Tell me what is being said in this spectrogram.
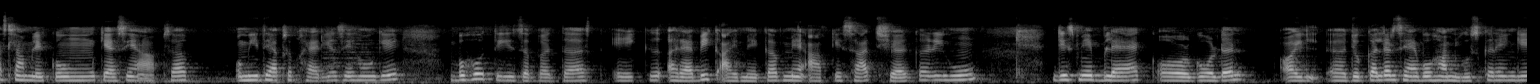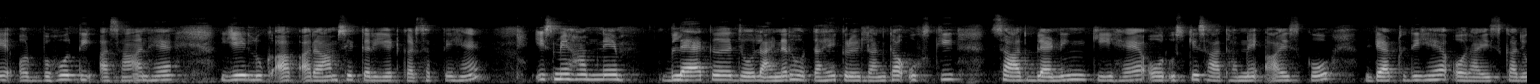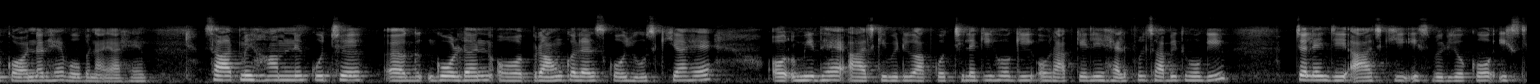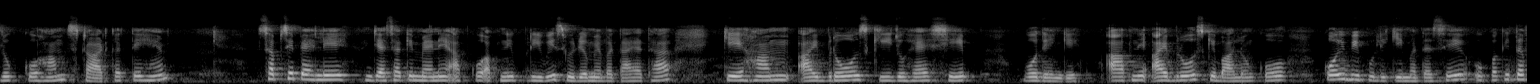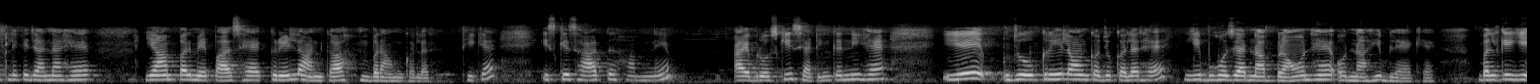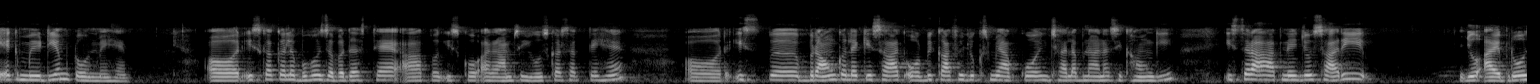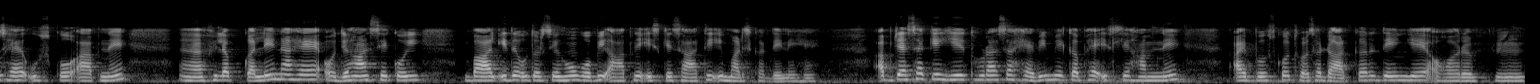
अस्सलाम वालेकुम कैसे हैं आप सब? उम्मीद है आप सब खैरियत से होंगे। बहुत ही ज़बरदस्त एक अरेबिक आई मेकअप मैं आपके साथ शेयर कर रही हूँ, जिसमें ब्लैक और गोल्डन ऑयल जो कलर्स हैं वो हम यूज़ करेंगे और बहुत ही आसान है। ये लुक आप आराम से क्रिएट कर सकते हैं। इसमें हमने ब्लैक जो लाइनर होता है क्रेलान का, उसकी साथ ब्लेंडिंग की है और उसके साथ हमने आइस को डेप्थ दी है और आइस का जो कॉर्नर है वो बनाया है। साथ में हमने कुछ गोल्डन और ब्राउन कलर्स को यूज़ किया है और उम्मीद है आज की वीडियो आपको अच्छी लगी होगी और आपके लिए हेल्पफुल साबित होगी। चलें जी, आज की इस वीडियो को, इस लुक को हम स्टार्ट करते हैं। सबसे पहले जैसा कि मैंने आपको अपनी प्रीवियस वीडियो में बताया था कि हम आईब्रोज़ की जो है शेप वो देंगे। आपने आईब्रोज़ के बालों को कोई भी पुली की मदद से ऊपर की तरफ़ लेके जाना है। यहाँ पर मेरे पास है क्रेलान का ब्राउन कलर, ठीक है? इसके साथ हमने आईब्रोज़ की सेटिंग करनी है। ये जो क्रेलॉन का जो कलर है, ये बहुत ज़्यादा ना ब्राउन है और ना ही ब्लैक है, बल्कि ये एक मीडियम टोन में है। और इसका कलर बहुत ज़बरदस्त है आप इसको आराम से यूज़ कर सकते हैं। और इस ब्राउन कलर के साथ और भी काफ़ी लुक्स में आपको इंशाल्लाह बनाना सिखाऊँगी। इस तरह आपने जो सारी जो आईब्रोज़ है उसको आपने फिलअप कर लेना है और जहाँ से कोई बाल इधर उधर से हों वो भी आपने इसके साथ ही इमर्ज कर देने हैं। अब जैसा कि ये थोड़ा सा हैवी मेकअप है इसलिए हमने आईब्रोज़ को थोड़ा सा डार्क कर देंगे और हम्म,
